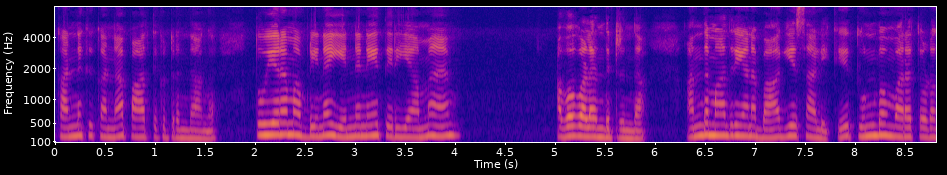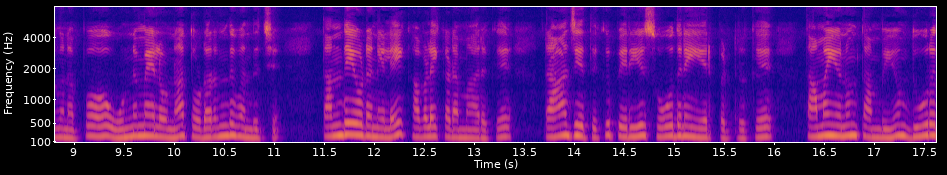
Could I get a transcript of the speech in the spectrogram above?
கண்ணுக்கு கண்ணாக பார்த்துக்கிட்டு இருந்தாங்க. துயரம் அப்படின்னா என்னன்னே தெரியாமல் அவள் வளர்ந்துட்டு இருந்தா. அந்த மாதிரியான பாகியசாலிக்கு துன்பம் வர தொடங்கினப்போ ஒன்று மேலொன்னா ஒன்றா தொடர்ந்து வந்துச்சு. தந்தையோட நிலை கவலைக்கடமாக இருக்குது ராஜ்யத்துக்கு பெரிய சோதனை ஏற்பட்டிருக்கு. தமையனும் தம்பியும் தூர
